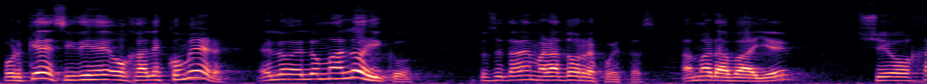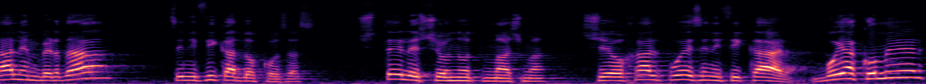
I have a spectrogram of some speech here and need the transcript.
¿Por qué? Si dije Ojal es comer, es lo, más lógico. Entonces también harás dos respuestas. Amar Valle. Sheohal en verdad significa dos cosas. Shtele shonot mashma. Sheohal puede significar voy a comer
